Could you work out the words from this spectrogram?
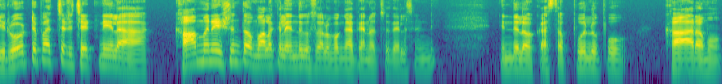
ఈ రోటి పచ్చడి చట్నీల కాంబినేషన్తో మొలకలు ఎందుకు సులభంగా తినొచ్చో తెలుసండి? ఇందులో కాస్త పులుపు కారము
